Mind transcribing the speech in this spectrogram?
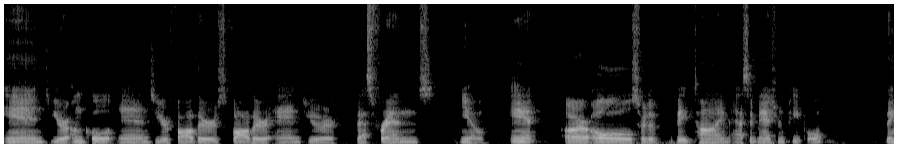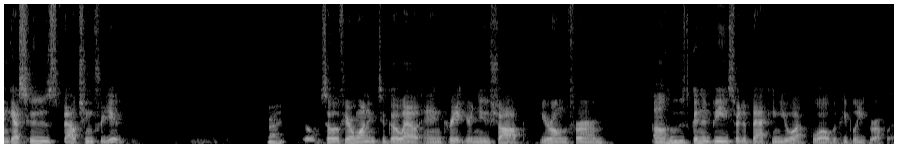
and your uncle and your father's father and your best friends, you know, aunt are all sort of big time asset management people, then guess who's vouching for you? Right. So, so if you're wanting to go out and create your new shop, your own firm, uh, who's going to be sort of backing you up? Well, the people you grew up with.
